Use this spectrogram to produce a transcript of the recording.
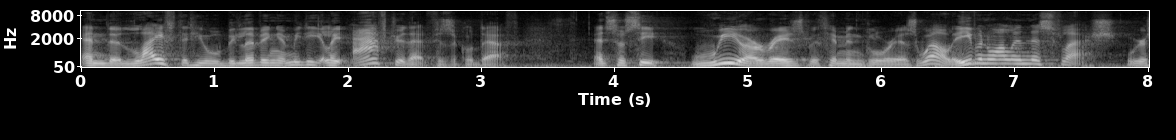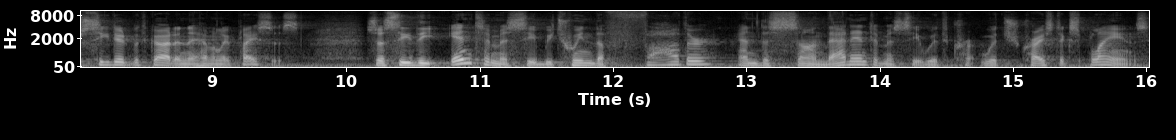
and the life that he will be living immediately after that physical death. And so, see, we are raised with him in glory as well. Even while in this flesh, we are seated with God in the heavenly places. So, see, the intimacy between the Father and the Son, that intimacy with, which Christ explains,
